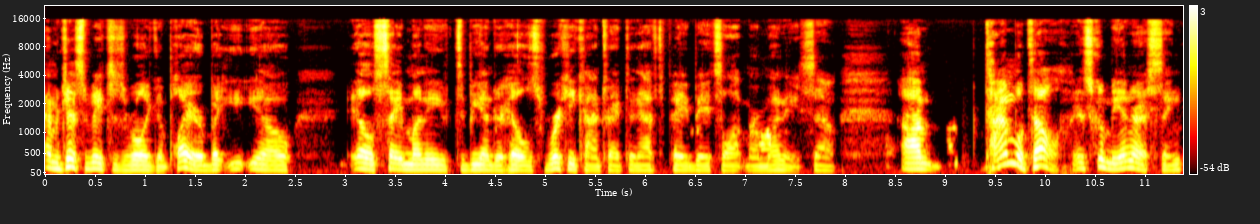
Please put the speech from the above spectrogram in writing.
I mean, Jessie Bates is a really good player, but you, you know, it'll save money to be under Hill's rookie contract and have to pay Bates a lot more money. So, um, time will tell. It's going to be interesting.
